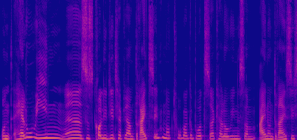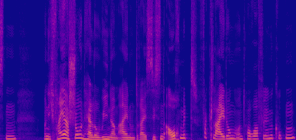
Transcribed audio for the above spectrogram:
Und Halloween, äh, es ist kollidiert. Ich habe ja am 13. Oktober Geburtstag. Halloween ist am 31. Und ich feiere schon Halloween am 31. Auch mit Verkleidung und Horrorfilme gucken.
